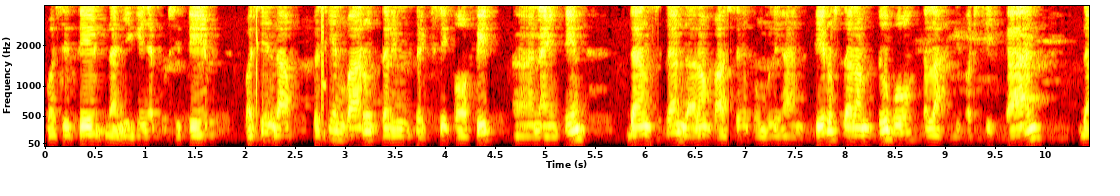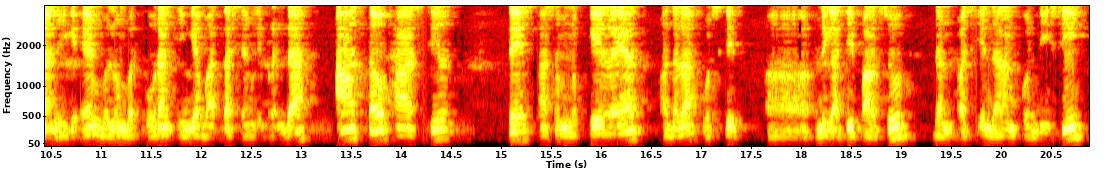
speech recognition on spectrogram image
positif dan IG-nya positif, pasien pasien baru terinfeksi COVID-19 dan sedang dalam fase pemulihan. Virus dalam tubuh telah dibersihkan dan IgM belum berkurang hingga batas yang lebih rendah atau hasil tes asam nukleat adalah positif uh, negatif palsu dan pasien dalam kondisi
